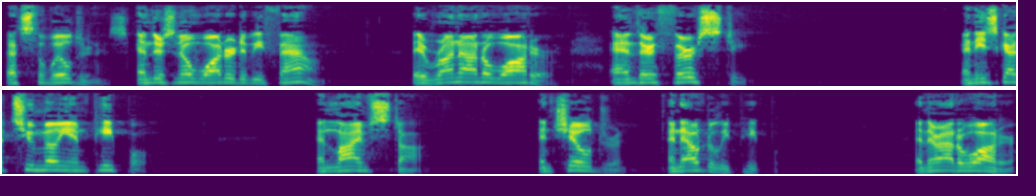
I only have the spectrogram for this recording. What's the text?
That's the wilderness. And there's no water to be found. They run out of water and they're thirsty. And he's got two million people and livestock and children and elderly people. And they're out of water.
